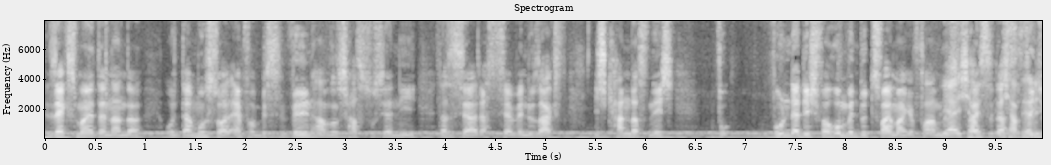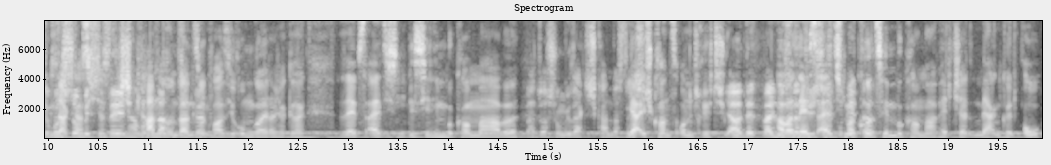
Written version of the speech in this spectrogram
Sechsmal hintereinander. Und da musst du halt einfach ein bisschen Willen haben, sonst schaffst du es ja nie. Das ist ja, das ist ja, wenn du sagst, ich kann das nicht, wu- wunder dich warum, wenn du zweimal gefahren bist. Ja, ich habe weißt du, das ich hab ja nicht Ding. Du musst gesagt, dass ich bisschen das nicht kann und dann so quasi rumgeheult habe. Ich habe gesagt, selbst als ich es ein bisschen hinbekommen habe, Ja, du hast schon gesagt, ich kann das nicht. ja, ich konnte es auch nicht richtig Ja, gut. aber selbst als ich mal kurz hast. hinbekommen habe, hätte ich ja merken können, oh,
